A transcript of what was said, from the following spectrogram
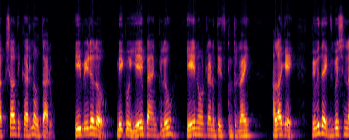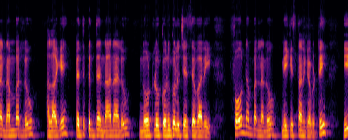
లక్షాధికారులు అవుతారు. ఈ వీడియోలో మీకు ఏ బ్యాంకులు ఏ నోట్లను తీసుకుంటున్నాయి అలాగే వివిధ ఎగ్జిబిషన్ల నంబర్లు అలాగే పెద్ద పెద్ద నాణాలు నోట్లు కొనుగోలు చేసేవారి ఫోన్ నంబర్లను మీకు ఇస్తాను కాబట్టి ఈ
